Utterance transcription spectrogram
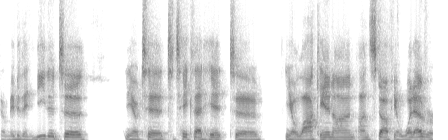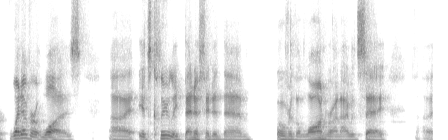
you know maybe they needed to you know to to take that hit to you know lock in on on stuff you know whatever whatever it was uh it's clearly benefited them over the long run i would say uh,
